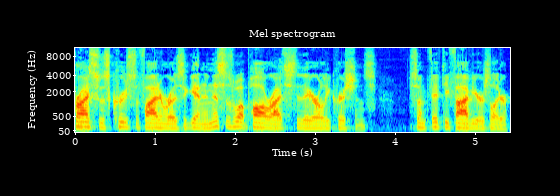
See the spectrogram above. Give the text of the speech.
Christ was crucified and rose again. And this is what Paul writes to the early Christians, some 55 years later.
